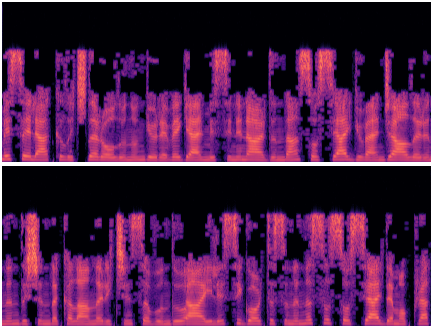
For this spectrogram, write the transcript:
Mesela Kılıçdaroğlu'nun göreve gelmesinin ardından sosyal güvence ağlarının dışında kalanlar için savunduğu aile sigortasını nasıl sosyal demokrat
